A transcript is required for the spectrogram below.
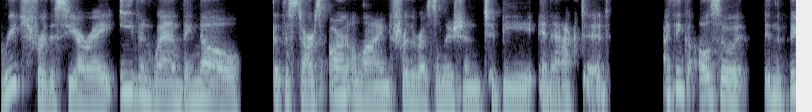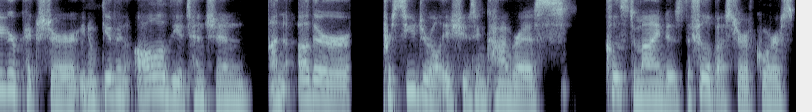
reach for the CRA even when they know that the stars aren't aligned for the resolution to be enacted. I think also in the bigger picture, you know, given all of the attention on other procedural issues in Congress, close to mind is the filibuster, of course.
